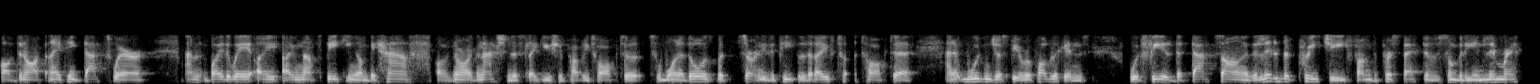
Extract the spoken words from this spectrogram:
of the North, and I think that's where. And by the way, I, I'm not speaking on behalf of Northern nationalists. Like you should probably talk to, to one of those, but certainly the people that I've t- talked to, and it wouldn't just be Republicans, would feel that that song is a little bit preachy from the perspective of somebody in Limerick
